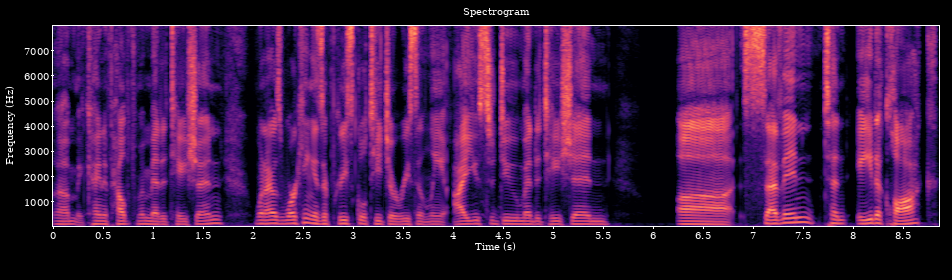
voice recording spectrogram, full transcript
Um, it kind of helped my meditation. When I was working as a preschool teacher recently, I used to do meditation uh seven to eight o'clock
